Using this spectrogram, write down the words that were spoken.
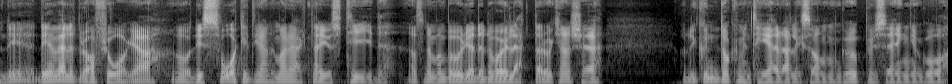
Men det, det, är en väldigt bra fråga och det är svårt lite grann hur man räknar just tid. Alltså när man började då var det lättare att kanske och du kunde dokumentera, liksom, gå upp ur säng och gå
